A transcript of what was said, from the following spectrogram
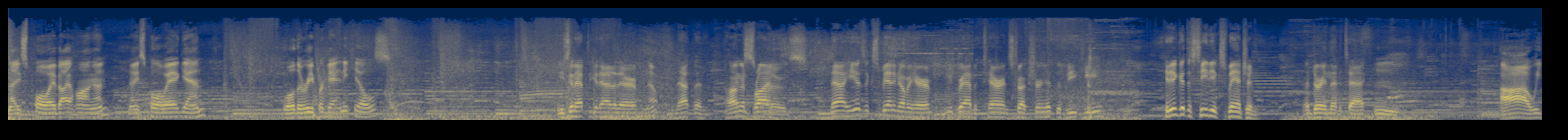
Nice pull away by HongUn. Nice pull away again. Will the Reaper get any kills? He's going to have to get out of there. Nope. Nothing. HongUn Prime. Now he is expanding over here. Let me grab a Terran structure, and hit the V key. He didn't get to see the expansion during that attack. Ah, we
